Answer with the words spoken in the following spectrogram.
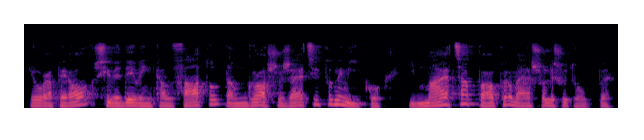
che ora però si vedeva incalzato da un grosso esercito nemico in marcia proprio verso le sue truppe.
